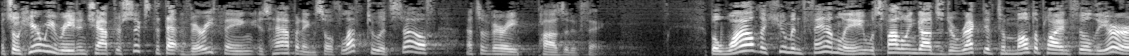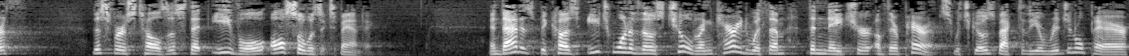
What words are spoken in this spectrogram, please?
And so here we read in chapter 6 that that very thing is happening. So if left to itself, that's a very positive thing. But while the human family was following God's directive to multiply and fill the earth, this verse tells us that evil also was expanding. And that is because each one of those children carried with them the nature of their parents, which goes back to the original pair,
